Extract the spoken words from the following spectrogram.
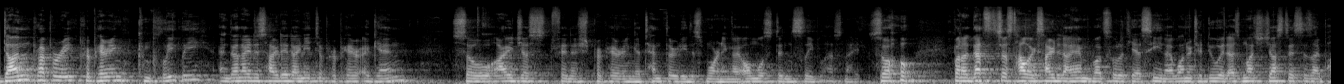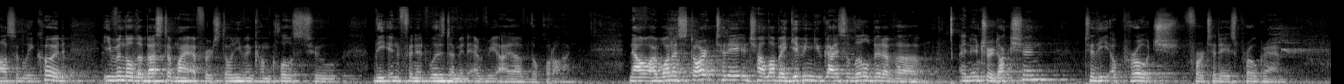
done preparing completely, and then I decided I need to prepare again. So I just finished preparing at 10:30 this morning. I almost didn't sleep last night. So, but that's just how excited I am about Surah Yasin. I wanted to do it as much justice as I possibly could, even though the best of my efforts don't even come close to the infinite wisdom in every ayah of the Quran. Now, I want to start today, inshallah, by giving you guys a little bit of a, an introduction to the approach for today's program.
